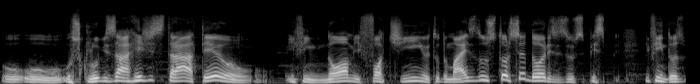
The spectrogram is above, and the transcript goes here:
o, o, os clubes a registrar, a ter, enfim, nome, fotinho e tudo mais dos torcedores. Dos, enfim, dos,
